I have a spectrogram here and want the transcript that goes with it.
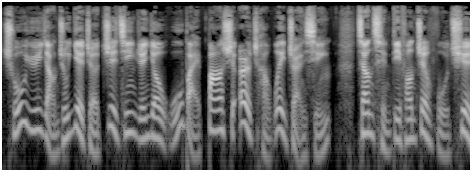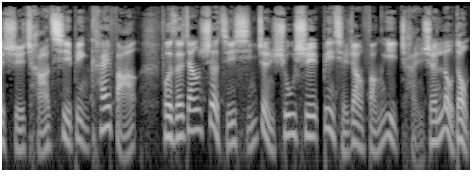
厨余养猪业者至今仍有五百八十二场未转型，将请地方政府确实查气并开罚，否则将涉及行政疏失，并且让防疫产生漏洞。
